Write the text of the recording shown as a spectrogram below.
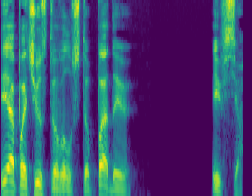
Я почувствовал, что падаю. И все.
